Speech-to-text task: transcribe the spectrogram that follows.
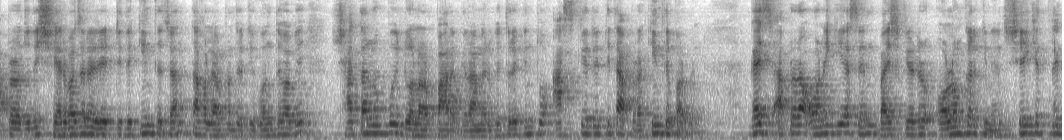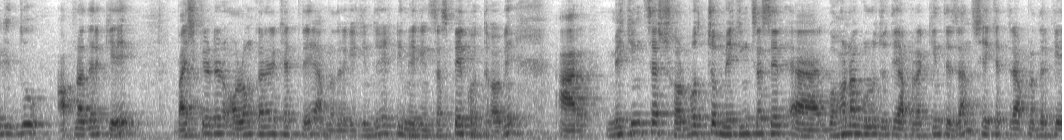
আপনারা যদি শেয়ার বাজারের রেটটিতে কিনতে চান, তাহলে আপনাদেরকে গুনতে হবে সাতানব্বই ডলার পার গ্রামের ভেতরে কিন্তু আজকের রেটটিতে আপনারা কিনতে পারবেন। গাইস আপনারা অনেকেই আছেন বাইশ ক্যারেটের অলঙ্কার কিনেন। সেই ক্ষেত্রে কিন্তু আপনাদেরকে বাইশ ক্যারেটের অলঙ্কারের ক্ষেত্রে আপনাদেরকে কিন্তু একটি মেকিং চার্জ পে করতে হবে। আর মেকিং চার্জ সর্বোচ্চ মেকিং চার্জের গহনাগুলো যদি আপনারা কিনতে যান, সেই ক্ষেত্রে আপনাদেরকে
